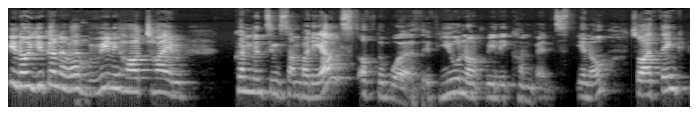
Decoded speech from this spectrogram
you know you're going to have a really hard time convincing somebody else of the worth if you're not really convinced you know? So i think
